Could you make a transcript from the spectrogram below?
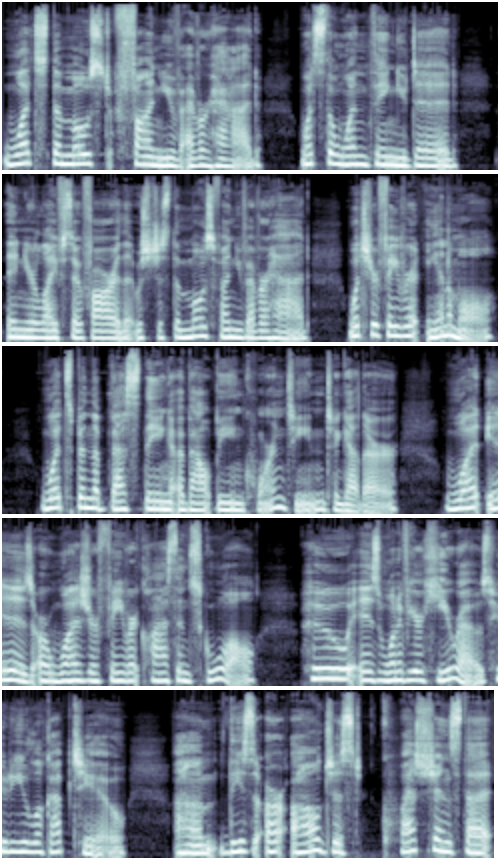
what's the most fun you've ever had? What's the one thing you did in your life so far that was just the most fun you've ever had? What's your favorite animal? What's been the best thing about being quarantined together? What is or was your favorite class in school? Who is one of your heroes? Who do you look up to? Um, these are all just questions that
